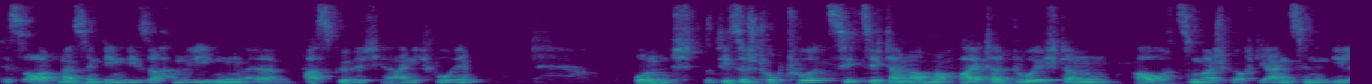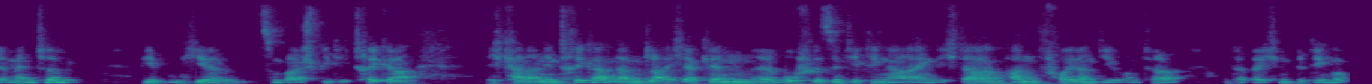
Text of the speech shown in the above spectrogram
des Ordners, in dem die Sachen liegen, äh, was gehört hier eigentlich wohin. Und diese Struktur zieht sich dann auch noch weiter durch, dann auch zum Beispiel auf die einzelnen Elemente, wie hier zum Beispiel die Trigger. Ich kann an den Triggern dann gleich erkennen, äh, wofür sind die Dinger eigentlich da, wann feuern die unter, unter welchen Bedingungen.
